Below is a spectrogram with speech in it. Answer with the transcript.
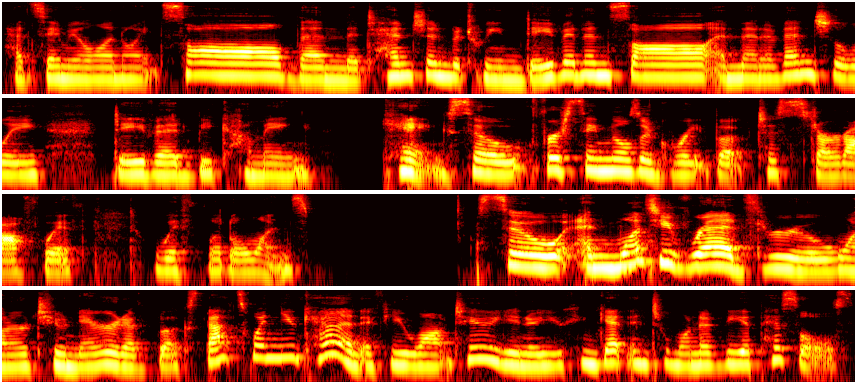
had Samuel anoint Saul, then the tension between David and Saul, and then eventually David becoming king. So First Samuel is a great book to start off with with little ones. So, and once you've read through one or two narrative books, that's when you can, if you want to, you know, you can get into one of the epistles,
